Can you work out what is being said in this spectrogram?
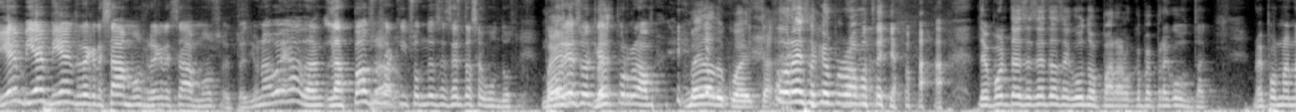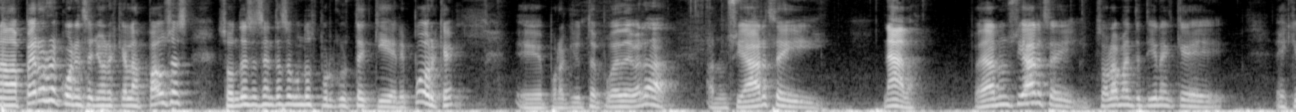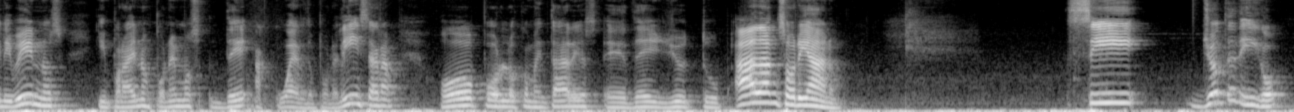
Bien, bien, bien, regresamos, regresamos. Estoy de una vez, Adam. Las pausas aquí son de 60 segundos. Por Me- eso es que me- el programa. Me he dado cuenta. Por eso es que el programa se llama Deporte de 60 segundos para lo que me preguntan. No hay por más nada. Pero recuerden, señores, que las pausas son de 60 segundos porque usted quiere. Porque eh, por aquí usted puede, ¿verdad? Anunciarse y nada. Puede anunciarse y solamente tienen que escribirnos y por ahí nos ponemos de acuerdo por el Instagram o por los comentarios eh, de YouTube. Adam Soriano. Si yo te digo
